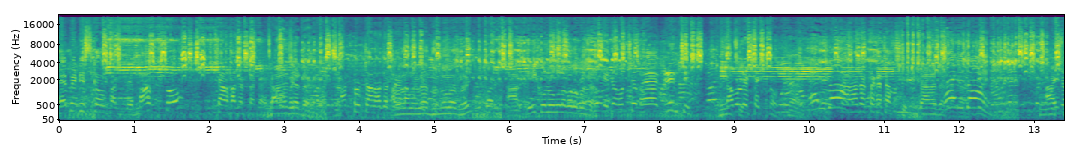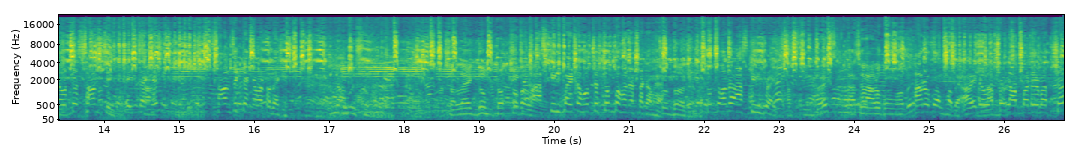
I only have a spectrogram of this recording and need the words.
হেভি ডিসকাউন্ট থাকবে। মাত্র So, চার হাজার টাকা। 4,000 টাকা। মাত্র চার হাজার টাকা। ধন্যবাদ ভাই। আর এই কোনোগুলো কত করে এটা হচ্ছে ভাইয়া গ্রিন চিপ ডাবল রেসপেক্ট চার হাজার টাকা চাচ্ছি। চার হাজার আর এটা হচ্ছে সানসিক এই দেখেন সানসিকটা কালারটা দেখেন। মাশাআল্লাহ একদম টপ টপ আস্কিং প্রাইসটা হচ্ছে চোদ্দ হাজার টাকা ভাই চোদ্দ হাজার। চোদ্দ হাজার আস্কিং প্রাইস প্রাইস তাছাড়া আরও কম হবে? আরও কম হবে। আর এটা হচ্ছে লাভবাটের বাচ্চা।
